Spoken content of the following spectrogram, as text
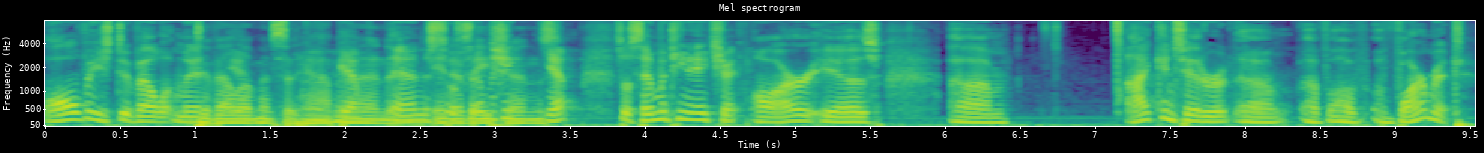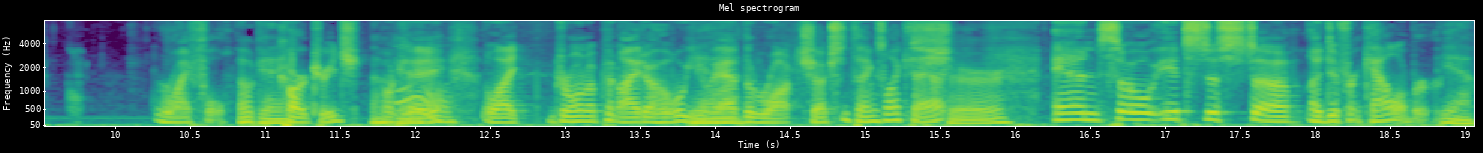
always development. Developments that happen Yep. and, so 17 innovations. yep. So 17HR is, um, I consider it um, a, a, a varmint rifle Okay. cartridge. Okay. Like growing up in Idaho, you Yeah. had the rock chucks and things like that. Sure. And so it's just uh, a different caliber. Yeah.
